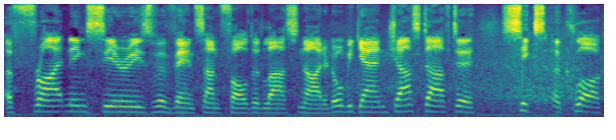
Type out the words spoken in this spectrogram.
a frightening series of events unfolded last night. It all began just after six o'clock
